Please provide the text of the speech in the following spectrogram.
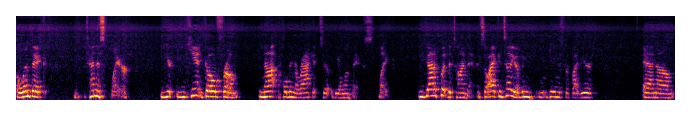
Olympic tennis player, you you can't go from not holding a racket to the Olympics. Like you got to put the time in. And so I can tell you, I've been doing this for five years, and um,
